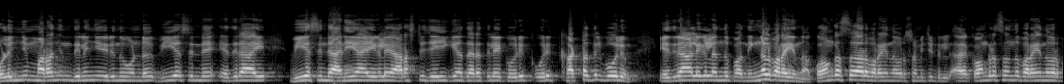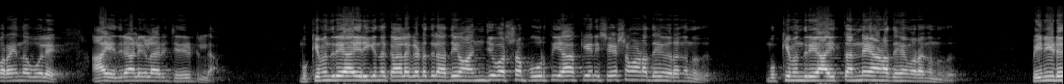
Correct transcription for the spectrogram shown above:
ഒളിഞ്ഞും മറഞ്ഞും തിരിഞ്ഞു ഇരുന്നുകൊണ്ട് വി എസിന്റെ എതിരായി വി എസിന്റെ അനുയായികളെ അറസ്റ്റ് ചെയ്യിക്കുന്ന തരത്തിലേക്ക് ഒരു ഒരു ഘട്ടത്തിൽ പോലും എതിരാളികൾ എന്ന് നിങ്ങൾ പറയുന്ന കോൺഗ്രസ്സുകാർ പറയുന്നവർ ശ്രമിച്ചിട്ടില്ല കോൺഗ്രസ് എന്ന് പറയുന്നവർ പറയുന്ന പോലെ ആ എതിരാളികൾ ആരും ചെയ്തിട്ടില്ല. മുഖ്യമന്ത്രിയായിരിക്കുന്ന കാലഘട്ടത്തിൽ അദ്ദേഹം അഞ്ച് വർഷം പൂർത്തിയാക്കിയതിന് ശേഷമാണ് അദ്ദേഹം ഇറങ്ങുന്നത്. മുഖ്യമന്ത്രിയായി തന്നെയാണ് അദ്ദേഹം ഇറങ്ങുന്നത്. പിന്നീട്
